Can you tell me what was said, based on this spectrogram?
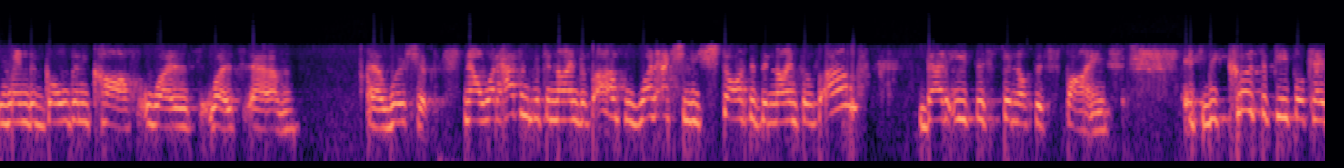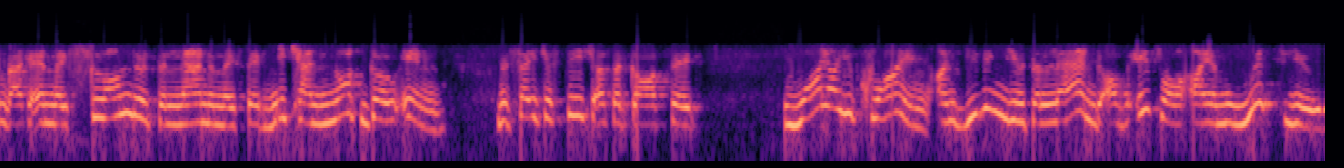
when the golden calf was was um, uh, worshipped. Now, what happened with the ninth of Av? What actually started the ninth of Av? That is the sin of the spies. It's because the people came back and they slandered the land and they said, We cannot go in. The sages teach us that God said, Why are you crying? I'm giving you the land of Israel. I am with you.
